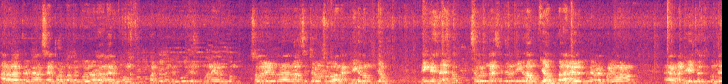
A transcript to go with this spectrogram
அதனால் திறமையாக செயல்படும் மற்ற குழுவினர் அனைவருக்கும் மற்றும் எங்கள் கூறியிருக்கும் அனைவருக்கும் சோழர்கள் தான் சித்திரம் சொல்லுவாங்க. நீங்கள் தான் முக்கியம். நீங்கள் சிவரும் சித்திரம் நீங்கள் தான் முக்கியம். உங்கள் அனைவருக்கும் என்னுடைய பணிவான நன்றியை தெரிவித்துக் கொண்டு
